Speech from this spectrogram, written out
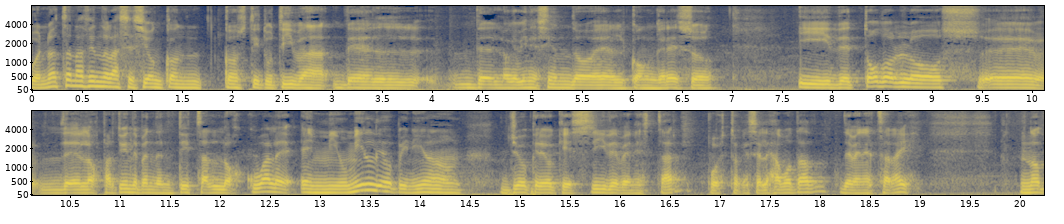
Pues no están haciendo la sesión constitutiva del, de lo que viene siendo el Congreso y de todos los eh, de los partidos independentistas, los cuales, en mi humilde opinión, yo creo que sí deben estar, puesto que se les ha votado, deben estar ahí. No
